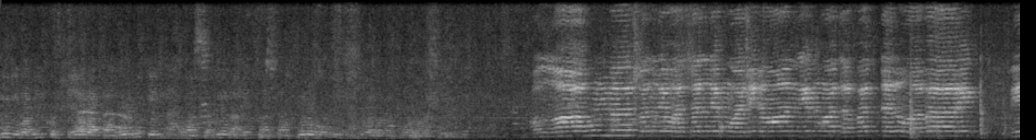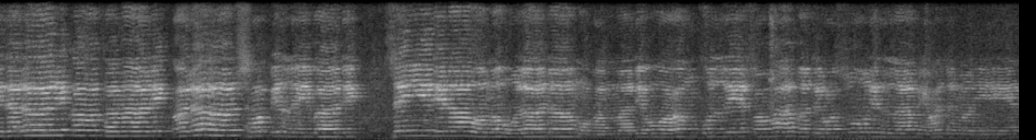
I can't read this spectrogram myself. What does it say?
مني ومنكم تلاوته إنه هو السميع العليم فاستغفروه إنه هو الغفور الرحيم اللهم صل وسلم وزد وانعم وتفضل وبارك بجلالك وكمالك على أشرف العباد سيدنا ومولانا محمد وعن كل صحابة رسول الله أجمعين.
